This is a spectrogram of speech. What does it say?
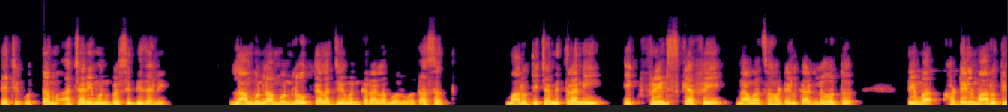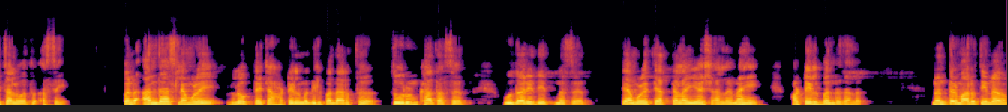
त्याची उत्तम आचारी म्हणून प्रसिद्धी झाली. लांबून लांबून लोक त्याला जेवण करायला बोलवत असत. मारुतीच्या मित्रांनी एक फ्रेंड्स कॅफे नावाचं हॉटेल काढलं होतं. ते मा हॉटेल मारुती चालवत असे. पण अंध असल्यामुळे लोक त्याच्या हॉटेलमधील पदार्थ चोरून खात असत उदारी देत नसत. त्यामुळे त्यात त्याला यश आलं नाही. हॉटेल बंद झालं. नंतर मारुतीनं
